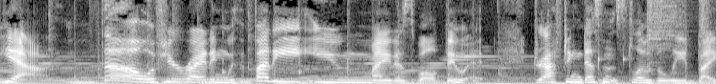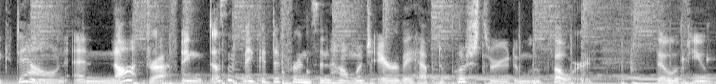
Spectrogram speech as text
Yeah, though if you're riding with a buddy, you might as well do it. Drafting doesn't slow the lead bike down, and not drafting doesn't make a difference in how much air they have to push through to move forward. Though if you,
